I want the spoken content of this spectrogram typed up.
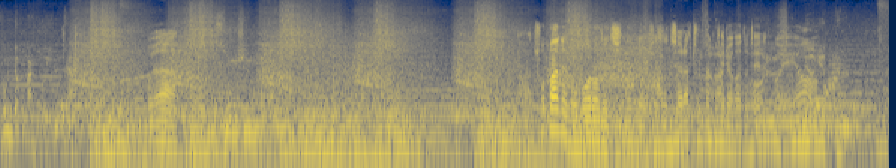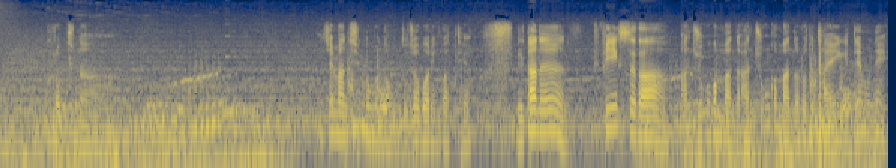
공격받고 있다. 뭐야? 아, 초반엔 오버로드 지능이 없어서 제라툴만 데려가도 되는 거예요? 그렇구나. 하지만 지금은 너무 늦어버린 것 같아요. 일단은 피닉스가 안 죽은 것만 안 죽은 것만으로도 다행이기 때문에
